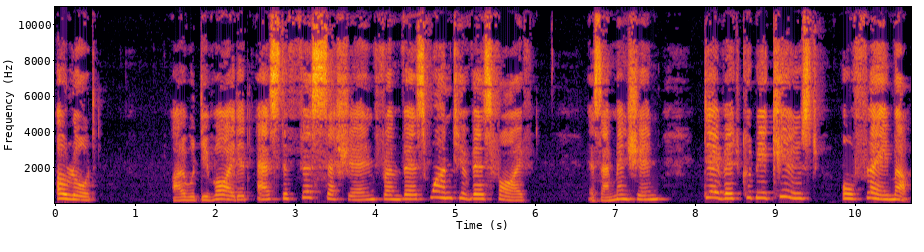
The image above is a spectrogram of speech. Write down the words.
O Lord, I would divide it as the first section from verse 1 to verse 5. As I mentioned, David could be accused or flame up.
